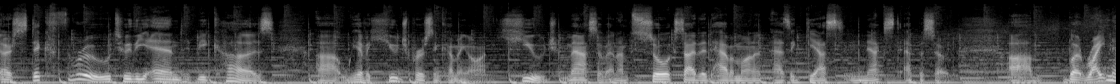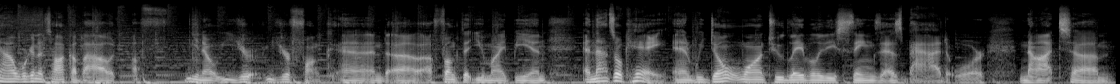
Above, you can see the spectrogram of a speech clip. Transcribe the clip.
or stick through to the end because uh, we have a huge person coming on. Huge, massive. And I'm so excited to have him on as a guest next episode. Um, but right now, we're going to talk about a you know your your funk and uh, a funk that you might be in and that's okay and we don't want to label these things as bad or not um,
